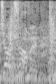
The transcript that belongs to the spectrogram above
Joe Drummond.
